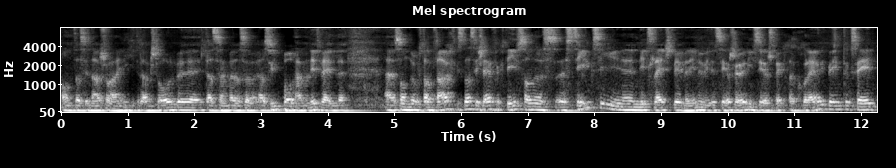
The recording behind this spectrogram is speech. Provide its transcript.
Und da sind auch schon einige daran gestorben. Das haben wir also, an Südpol haben wir nicht wollen. Äh, sondern auf der Antarktis, das ist effektiv so ein, ein Ziel gewesen. Nicht zuletzt, weil man immer wieder sehr schöne, sehr spektakuläre Bilder sieht.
